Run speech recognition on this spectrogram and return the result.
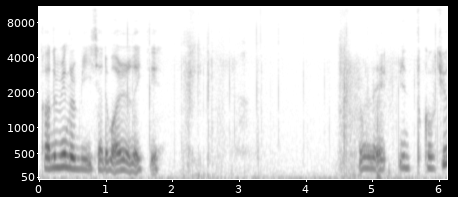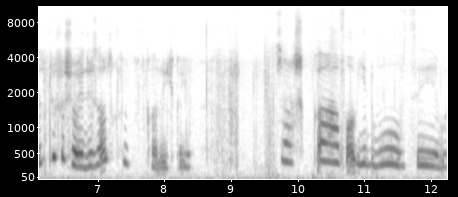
Коли він убійця не може знайти. Мене Він ковтів, що що я не знав, що тут сканичка є. За шкафом він був цим.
